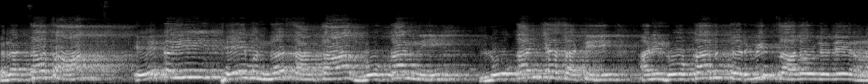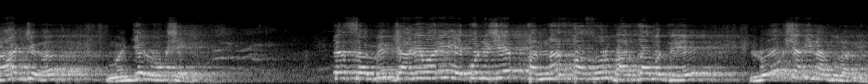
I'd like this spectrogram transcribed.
रक्ताचा एकही थेंब न सांगता लोकांनी लोकांच्यासाठी आणि लोकांकरवी चालवलेले राज्य म्हणजे लोकशाही. तर सव्वीस जानेवारी एकोणीसशे पन्नासपासून भारतामध्ये लोकशाही नांदू लागली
